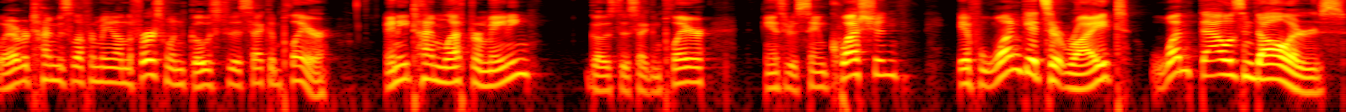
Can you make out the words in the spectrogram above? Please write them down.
whatever time is left remaining on the first one goes to the second player. Any time left remaining goes to the second player. Answer the same question. If one gets it right, $1,000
